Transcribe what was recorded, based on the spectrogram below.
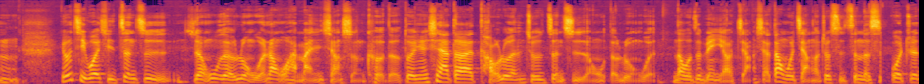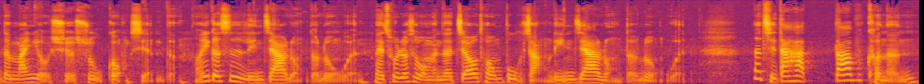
嗯，有几位其实政治人物的论文让我还蛮印象深刻的。对，因为现在都在讨论就是政治人物的论文，那我这边也要讲一下。但我讲的就是真的是我觉得蛮有学术贡献的。一个是林佳龙的论文，没错，就是我们的交通部长林佳龙的论文。那其实大家大家不可能，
